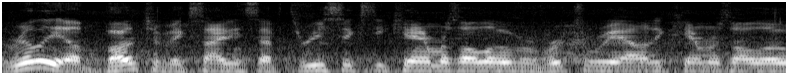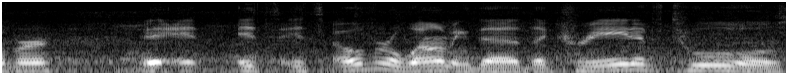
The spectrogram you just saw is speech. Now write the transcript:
really a bunch of exciting stuff. 360 cameras all over, virtual reality cameras all over. It, it, it's, it's overwhelming. The, the creative tools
